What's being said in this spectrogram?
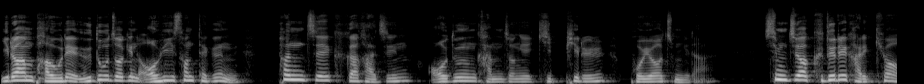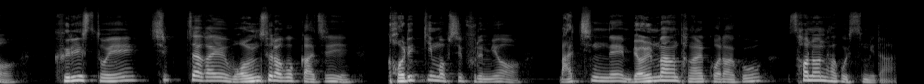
이러한 바울의 의도적인 어휘 선택은 현재 그가 가진 어두운 감정의 깊이를 보여줍니다. 심지어 그들을 가리켜 그리스도의 십자가의 원수라고까지 거리낌 없이 부르며 마침내 멸망당할 거라고 선언하고 있습니다.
